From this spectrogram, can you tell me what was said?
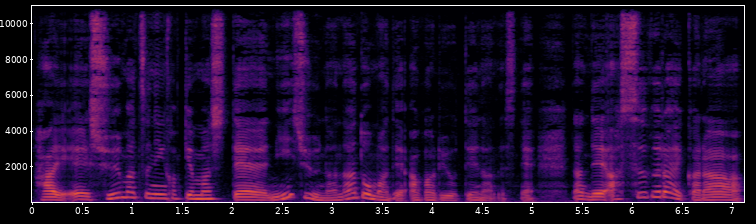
はい、えー週末にかけまして27度まで上がる予定なんですね。なんで明日ぐらいから、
